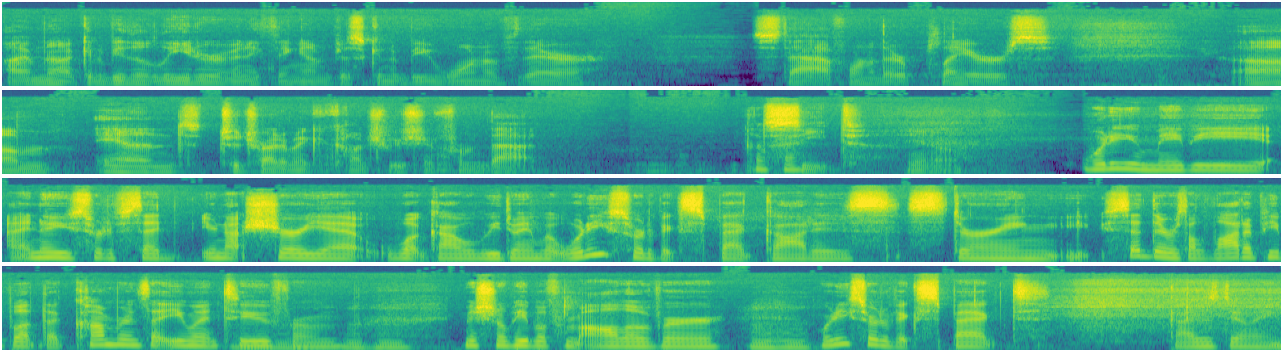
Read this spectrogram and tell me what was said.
I'm not going to be the leader of anything. I'm just going to be one of their staff, one of their players, um, and to try to make a contribution from that seat. You know. What do you maybe? I know you sort of said you're not sure yet what God will be doing, but what do you sort of expect God is stirring? You said there was a lot of people at the conference that you went to from missional people from all over. What do you sort of expect God is doing?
